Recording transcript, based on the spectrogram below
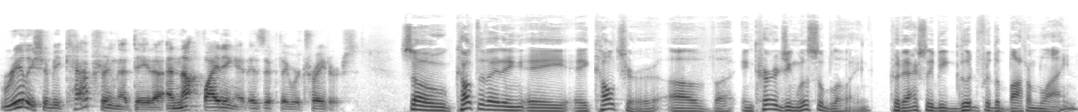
really should be capturing that data and not fighting it as if they were traitors. So cultivating a, a culture of uh, encouraging whistleblowing could actually be good for the bottom line?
